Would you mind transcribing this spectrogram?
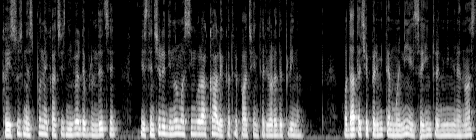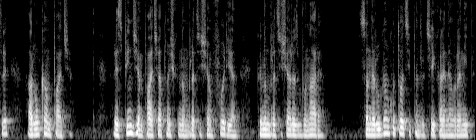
că Isus ne spune că acest nivel de blândețe este în cele din urmă singura cale către pacea interioară de plină. Odată ce permitem mâniei să intre în inimile noastre, aruncăm pacea. Respingem pacea atunci când îmbrățișăm furia, când îmbrățișăm răzbunarea. Să ne rugăm cu toții pentru cei care ne-au rănit.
